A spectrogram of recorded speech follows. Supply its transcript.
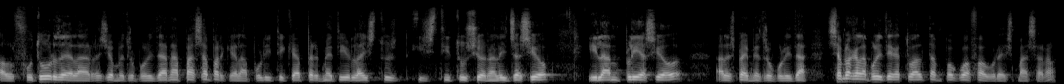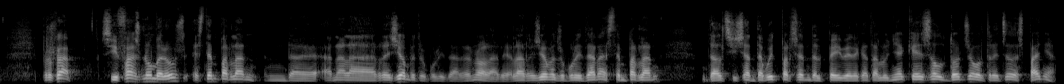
el futur de la regió metropolitana passa perquè la política permeti la institucionalització i l'ampliació a l'espai metropolità. Sembla que la política actual tampoc ho afavoreix massa, no? Però, clar, si fas números, estem parlant de, en la regió metropolitana, no a l'àrea. La regió metropolitana estem parlant del 68% del PIB de Catalunya, que és el 12 o el 13 d'Espanya.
